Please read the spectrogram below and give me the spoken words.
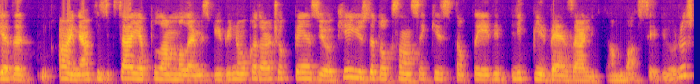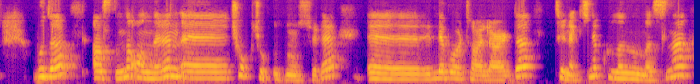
ya da aynen fiziksel yapılanmalarımız birbirine o kadar çok benziyor ki %98.7'lik bir benzerlikten bahsediyoruz. Bu da aslında onların e, çok çok uzun süre e, laboratuvarlarda tırnak içinde kullanılmasına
